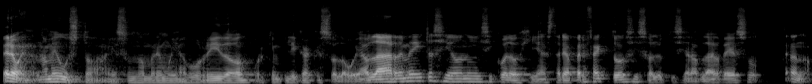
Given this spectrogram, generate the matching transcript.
Pero bueno, no me gustó, es un nombre muy aburrido porque implica que solo voy a hablar de meditación y psicología. Estaría perfecto si solo quisiera hablar de eso, pero no.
